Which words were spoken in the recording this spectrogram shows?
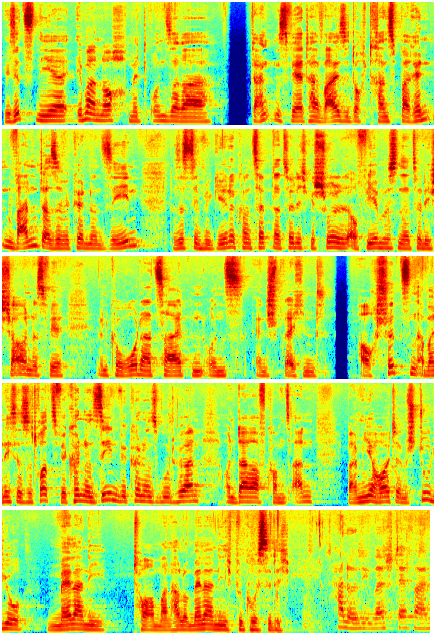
Wir sitzen hier immer noch mit unserer dankenswerterweise doch transparenten Wand. Also wir können uns sehen. Das ist dem Hygienekonzept natürlich geschuldet. Auch wir müssen natürlich schauen, dass wir in Corona-Zeiten uns entsprechend auch schützen. Aber nichtsdestotrotz, wir können uns sehen, wir können uns gut hören und darauf kommt es an. Bei mir heute im Studio Melanie Tormann. Hallo Melanie, ich begrüße dich. Hallo lieber Stefan.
